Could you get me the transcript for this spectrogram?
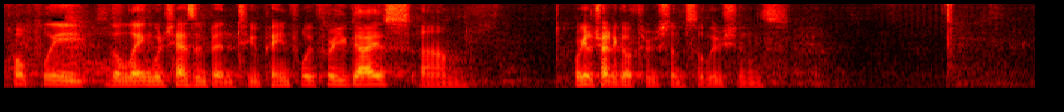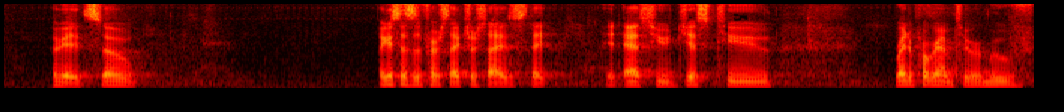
hopefully the language hasn't been too painful for you guys. Um, we're going to try to go through some solutions. Okay, so I guess this is the first exercise that it asks you just to write a program to remove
